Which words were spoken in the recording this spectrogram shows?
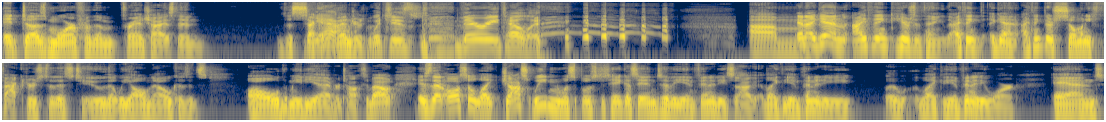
it does more for the franchise than the second Yeah, Avengers movie. which is very telling. um, And again, I think here's the thing. I think again, I think there's so many factors to this too that we all know because it's all the media ever talks about. Is that also like Joss Whedon was supposed to take us into the Infinity Saga, like the Infinity, uh, like the Infinity War, and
